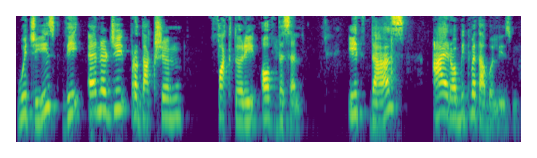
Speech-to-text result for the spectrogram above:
which is the energy production factory of the cell. It does aerobic metabolism.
